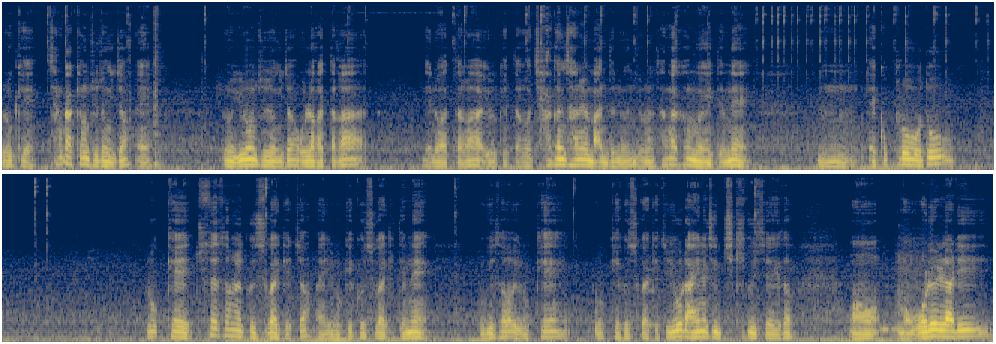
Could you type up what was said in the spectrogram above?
이렇게 삼각형 조정이죠. 예. 이런, 조정이죠. 올라갔다가 내려왔다가 이렇게 했다가 작은 산을 만드는 이런 삼각형 모양이기 때문에 음, 에코프로도 이렇게 추세선을 그 수가 있겠죠. 예, 이렇게 그 수가 있기 때문에 여기서 이렇게 이렇게 그 수가 있겠죠. 이 라인을 지금 지키고 있어요. 그래서 어, 뭐 월요일 날이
